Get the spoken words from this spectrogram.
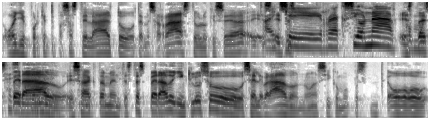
oye, ¿por qué te pasaste el alto? O te me cerraste, o lo que sea. Es- Hay es- que reaccionar. como Está se esperado, exactamente. Está esperado e incluso celebrado, ¿no? Así como, pues, o,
